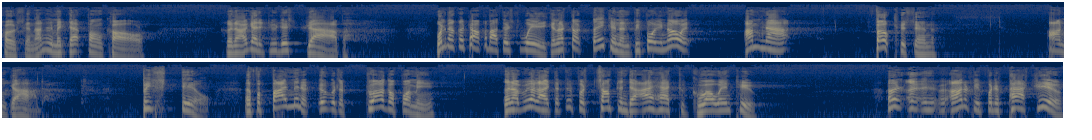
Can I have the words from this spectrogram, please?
person. I need to make that phone call. You know, I got to do this job. What am I going to talk about this week? And I start thinking, and before you know it, I'm not focusing on God. Be still. And for five minutes, it was a struggle for me. And I realized that this was something that I had to grow into. And, and, honestly, for the past year,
